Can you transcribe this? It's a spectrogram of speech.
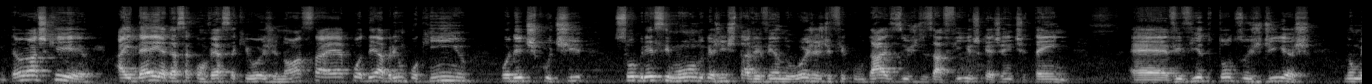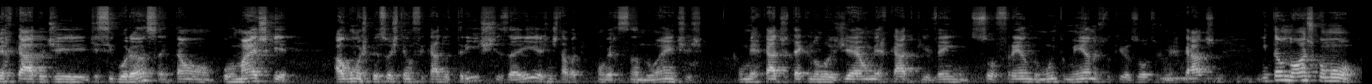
Então, eu acho que a ideia dessa conversa aqui hoje nossa é poder abrir um pouquinho, poder discutir sobre esse mundo que a gente está vivendo hoje, as dificuldades e os desafios que a gente tem é, vivido todos os dias no mercado de, de segurança. Então, por mais que Algumas pessoas tenham ficado tristes aí, a gente estava conversando antes. O mercado de tecnologia é um mercado que vem sofrendo muito menos do que os outros mercados. Então, nós, como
